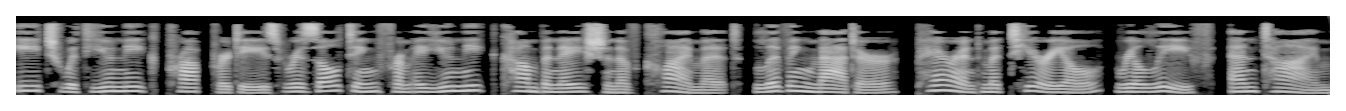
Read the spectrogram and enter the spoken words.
each with unique properties resulting from a unique combination of climate, living matter, parent material, relief, and time.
